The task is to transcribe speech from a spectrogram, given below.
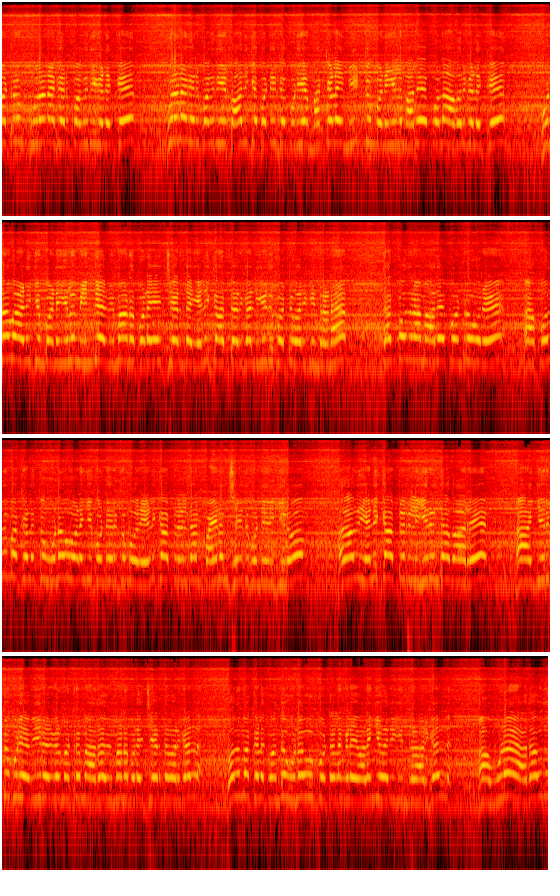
மற்றும் புறநகர் பகுதிகளுக்கு புறநகர் பகுதியில் பாதிக்கப்பட்டிருக்கக்கூடிய மக்களை மீட்கும் பணியிலும் அதே போல அவர்களுக்கு உணவு அளிக்கும் பணியிலும் இந்திய விமானப்படையைச் சேர்ந்த ஹெலிகாப்டர்கள் ஈடுபட்டு வருகின்றன. தற்போது நாம் அதே போன்ற ஒரு பொதுமக்களுக்கு உணவு வழங்கி கொண்டிருக்கும் ஒரு ஹெலிகாப்டரில் தான் பயணம் செய்து கொண்டிருக்கிறோம். அதாவது ஹெலிகாப்டரில் இருந்தவாறு இங்கே இருக்கக்கூடிய வீரர்கள் மற்றும் அதாவது விமானப்படையை சேர்ந்தவர்கள் பொதுமக்களுக்கு வந்து உணவு பொட்டலங்களை வழங்கி வருகின்றார்கள். உண அதாவது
